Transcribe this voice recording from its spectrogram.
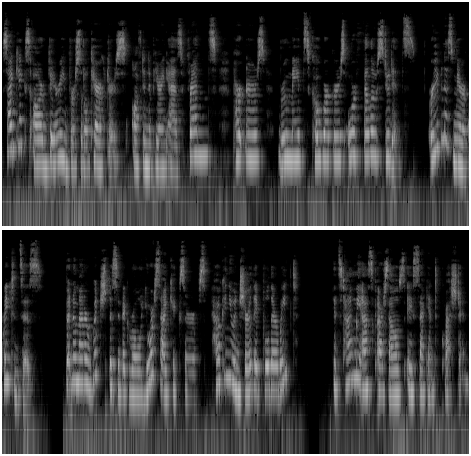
Sidekicks are very versatile characters, often appearing as friends, partners, roommates, co-workers, or fellow students, or even as mere acquaintances. But no matter which specific role your sidekick serves, how can you ensure they pull their weight? It's time we ask ourselves a second question.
